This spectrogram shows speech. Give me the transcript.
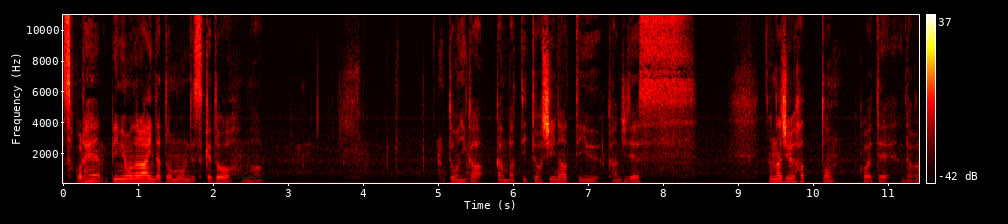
そこら辺微妙なラインだと思うんですけど、まあ、どうにか頑張っていってほしいなっていう感じです。78トン超えてだか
